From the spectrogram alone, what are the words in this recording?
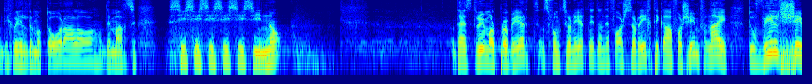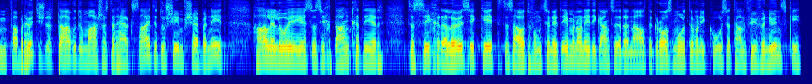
und ich will den Motor anlassen und dann macht es si, si, si, si, si, si, no. Und haben es dreimal probiert und es funktioniert nicht. Und dann fährst du so richtig an von schimpfen. Nein, du willst schimpfen, aber heute ist der Tag, wo du machst, was der Herr gesagt hat. Du schimpfst eben nicht. Halleluja, Jesus, ich danke dir, dass es sicher eine Lösung gibt. Das Auto funktioniert immer noch nicht. Ich gehe zu einer alten Großmutter, die ich gehauset habe, 95.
